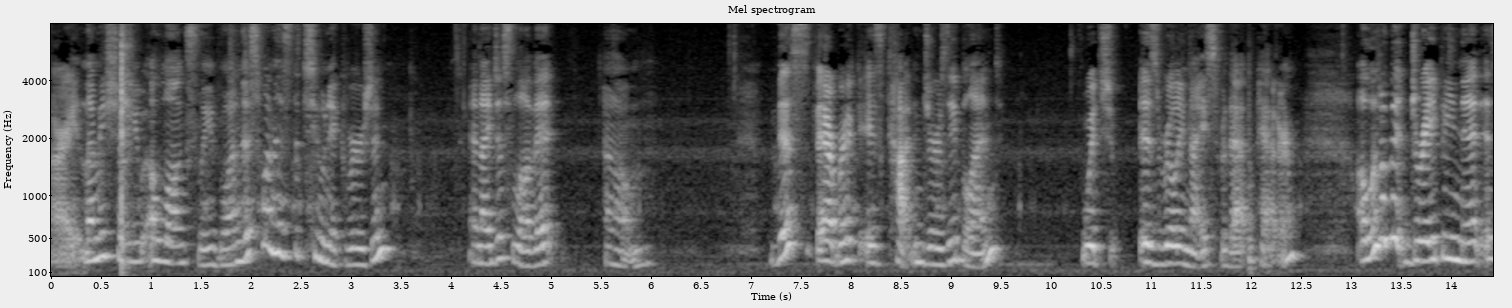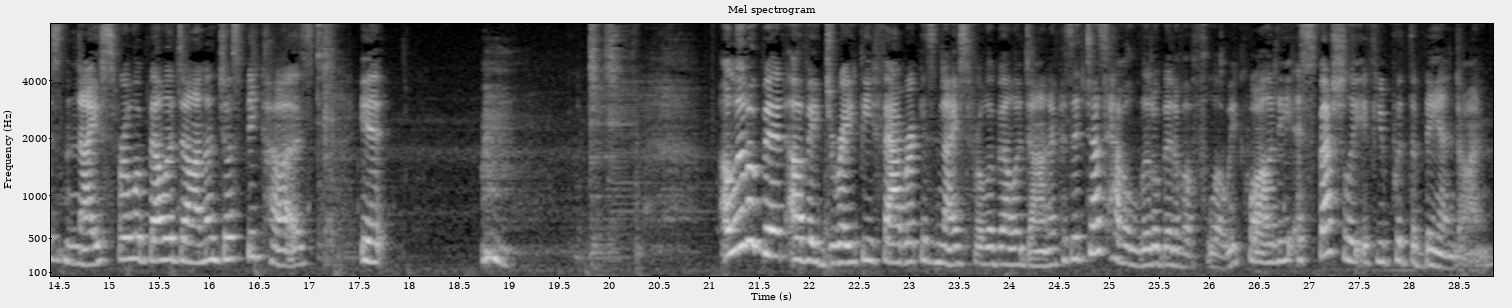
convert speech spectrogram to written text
All right, let me show you a long sleeve one. This one is the tunic version, and I just love it. Um, this fabric is cotton jersey blend, which is really nice for that pattern. A little bit drapey knit is nice for La Belladonna just because it a little bit of a drapey fabric is nice for La Belladonna because it does have a little bit of a flowy quality, especially if you put the band on.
